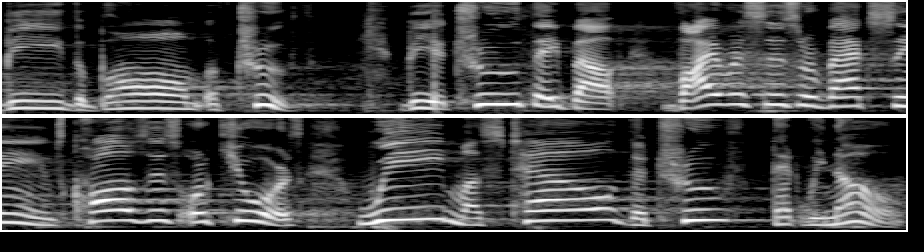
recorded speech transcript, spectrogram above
be the balm of truth, be it truth about viruses or vaccines, causes or cures. We must tell the truth that we know.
